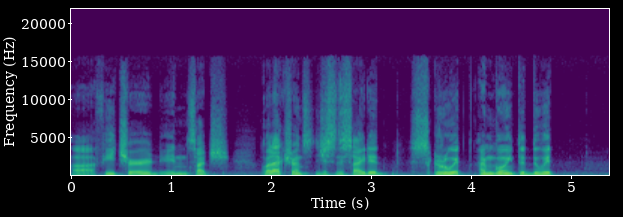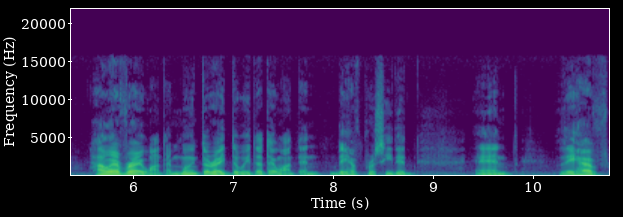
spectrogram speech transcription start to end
uh, featured in such collections, just decided, screw it, I'm going to do it however I want. I'm going to write the way that I want. And they have proceeded and they have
